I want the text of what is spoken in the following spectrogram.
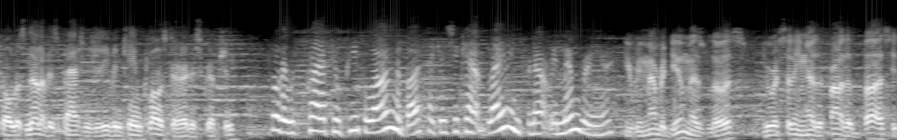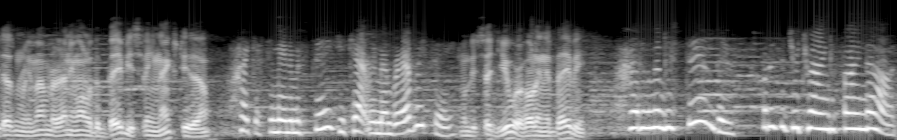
Told us none of his passengers even came close to her description. Well, there was quite a few people on the bus. I guess you can't blame him for not remembering her. He remembered you, Miss Lewis. You were sitting near the front of the bus. He doesn't remember anyone with a baby sitting next to you, though. I guess he made a mistake. He can't remember everything. Well, he said you were holding the baby. I don't understand this. What is it you're trying to find out?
